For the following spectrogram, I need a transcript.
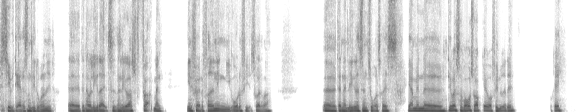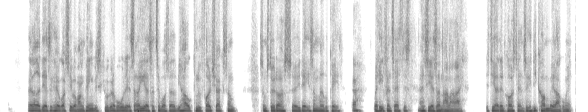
Så siger vi, det er da sådan lidt underligt. Øh, den har jo ligget der altid. Den ligger også før man indførte fredningen i 88, tror jeg det var. Øh, den har ligget der siden 62. Jamen, øh, det var så vores opgave at finde ud af det. Okay? Allerede der, så kan jeg jo godt se, hvor mange penge vi skal begynde at bruge det. Så ringer jeg så til vores ad. Vi har jo Knud Folchak, som, som støtter os øh, i dag som advokat. Ja. Det var helt fantastisk. Han siger så, nej, nej, nej. Hvis de har den påstand, så kan de komme med et argument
